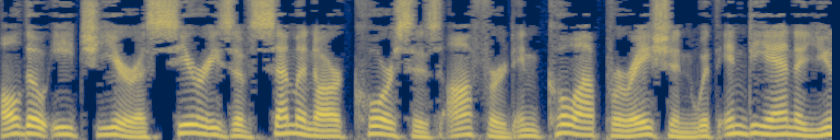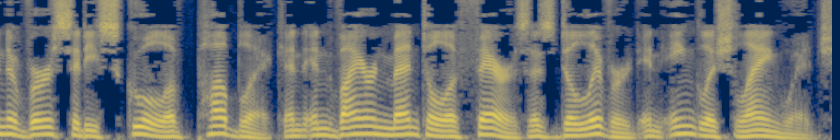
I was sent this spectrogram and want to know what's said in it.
although each year a series of seminar courses offered in cooperation with Indiana University School of Public and Environmental Affairs is delivered in English language.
